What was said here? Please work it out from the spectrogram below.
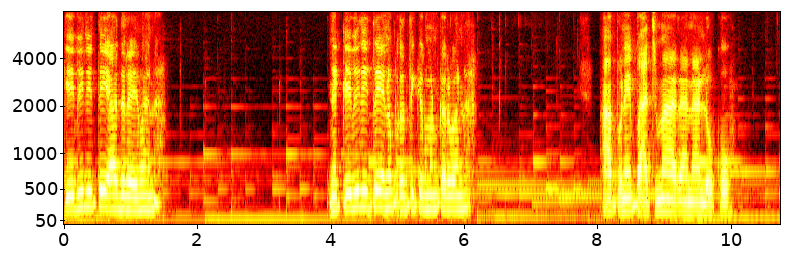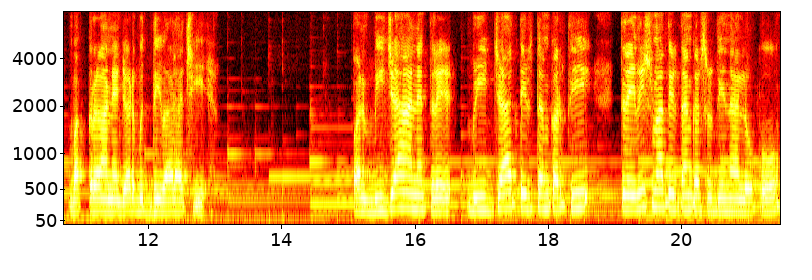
કેવી રીતે યાદ રહેવાના? ને કેવી રીતે એનું પ્રતિક્રમણ કરવાના? આપણે પાંચમા આરાના લોકો વક્ર અને જળ બુદ્ધિવાળા છીએ. પણ બીજા અને બીજા તીર્થંકરથી ત્રેવીસમાં તીર્થંકર સુધીના લોકો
